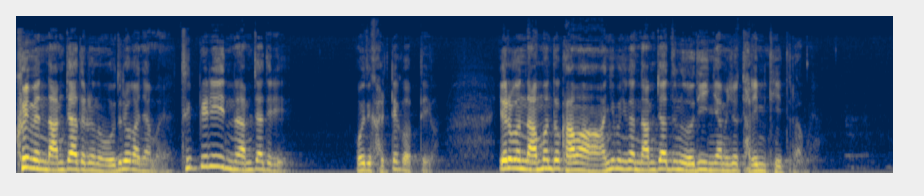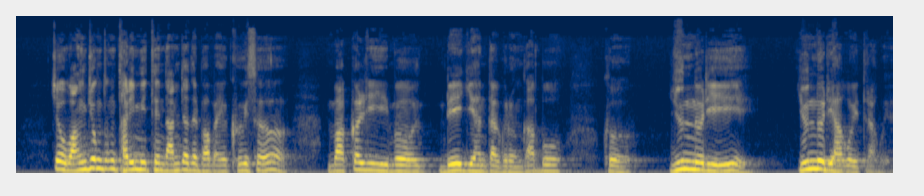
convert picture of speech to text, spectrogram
그러면 남자들은 어디로 가냐면 특별히 남자들이 어디 갈 데가 없대요. 여러분 남원도 가만히 보니까 남자들은 어디 있냐면 저 다리 밑에 있더라고요. 저 왕정동 다리 밑에 남자들 봐봐요. 거기서 막걸리 뭐 내기한다 그런가 뭐 그 윷놀이 윷놀이 하고 있더라고요.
